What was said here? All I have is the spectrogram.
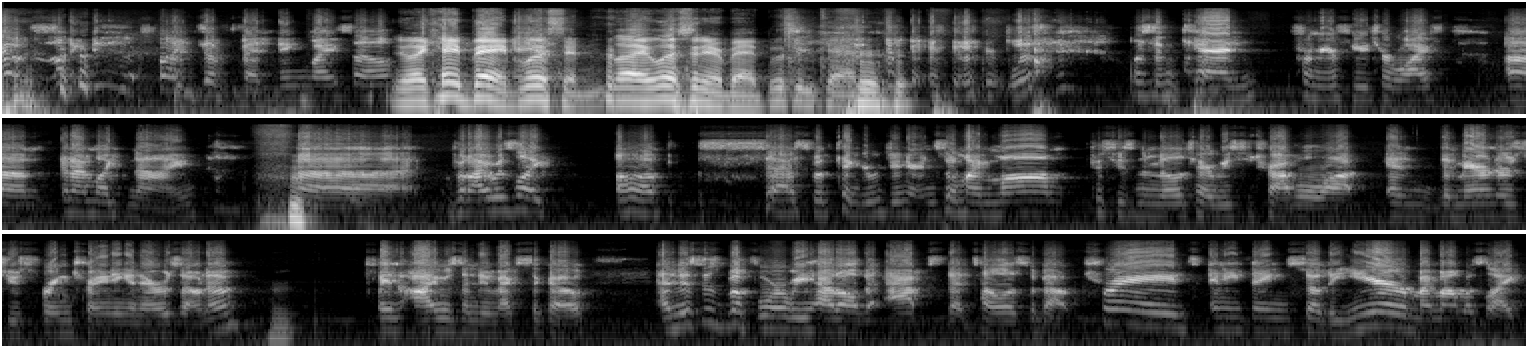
I was like, like defending myself. You're like, hey, babe, listen. Like, listen here, babe. Listen, Ken. listen, listen, Ken, from your future wife. Um, and I'm like nine. uh, but I was like obsessed with Ken Griffey Jr. And so my mom, because she's in the military, we used to travel a lot. And the Mariners do spring training in Arizona. And I was in New Mexico. And this is before we had all the apps that tell us about trades, anything. So the year, my mom was like,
